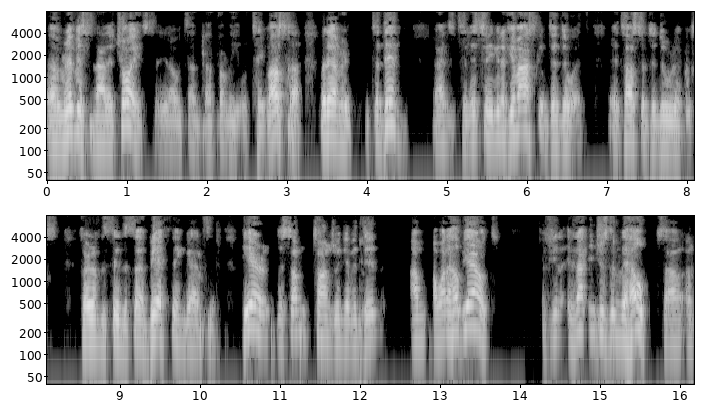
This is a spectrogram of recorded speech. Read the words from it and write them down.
uh, ribbis is not a choice. You know, it's not, not whatever. It's a din, right? It's a list, even if you ask him to do it, it's also to do ribbis. So I understand it's a bad thing. That's here. There's sometimes when you have a din, I'm, i want to help you out. If you're, you're, not interested in the help, so I'm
